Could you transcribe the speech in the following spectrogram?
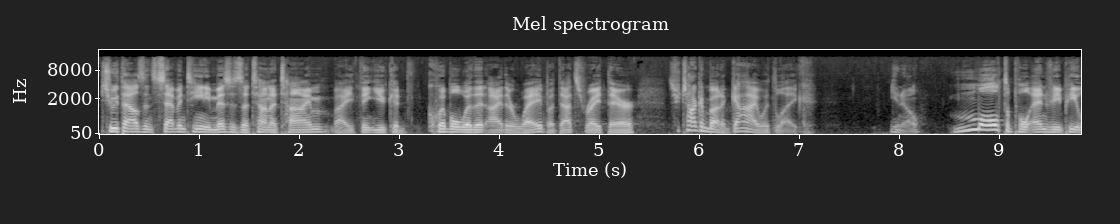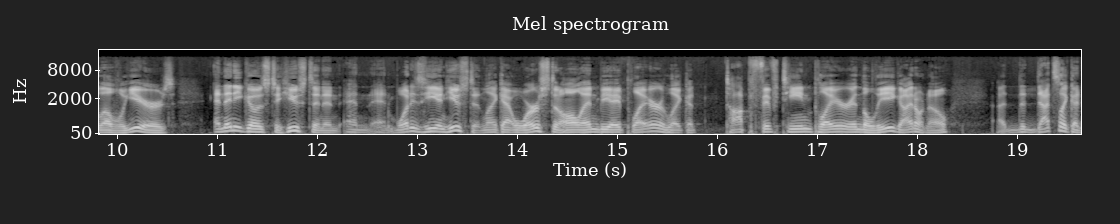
2017, he misses a ton of time. I think you could quibble with it either way, but that's right there. So you're talking about a guy with like, you know, multiple MVP level years. And then he goes to Houston, and, and, and what is he in Houston? Like, at worst, an all NBA player, like a top 15 player in the league? I don't know. Uh, that's like a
